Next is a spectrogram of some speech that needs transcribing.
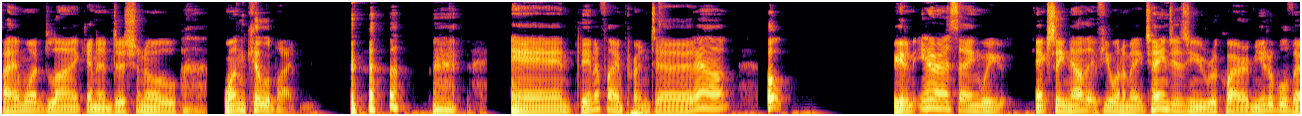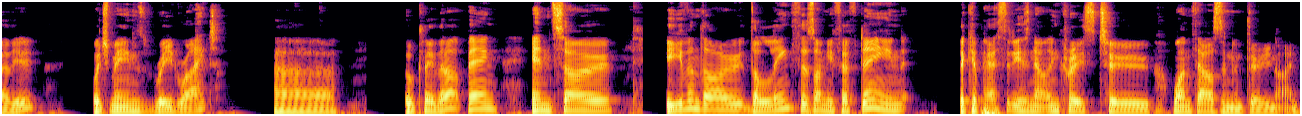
I would like an additional one kilobyte and then if I print it out oh, we get an error saying we actually now that if you want to make changes, you require a mutable value, which means read write. Uh, we'll clear that up, bang. And so even though the length is only 15, the capacity has now increased to 1039.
